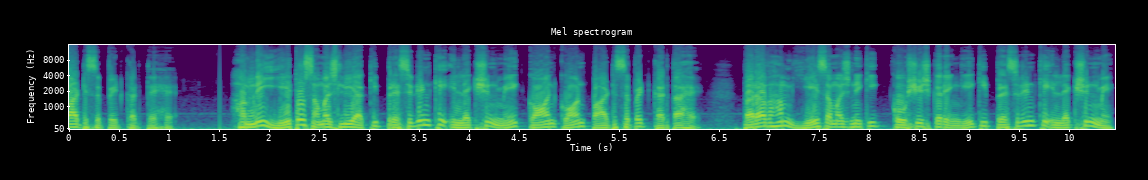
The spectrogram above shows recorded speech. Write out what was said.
पार्टिसिपेट करते हैं। हमने ये तो समझ लिया कि प्रेसिडेंट के इलेक्शन में कौन कौन पार्टिसिपेट करता है, पर अब हम ये समझने की कोशिश करेंगे कि प्रेसिडेंट के इलेक्शन में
